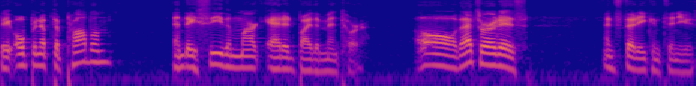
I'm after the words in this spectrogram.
they open up the problem and they see the mark added by the mentor. Oh, that's where it is. And study continues.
